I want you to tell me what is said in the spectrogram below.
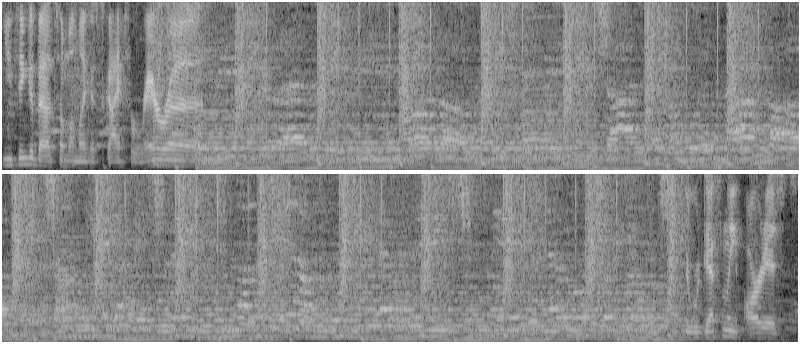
you think about someone like a Sky Ferreira. Definitely artists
